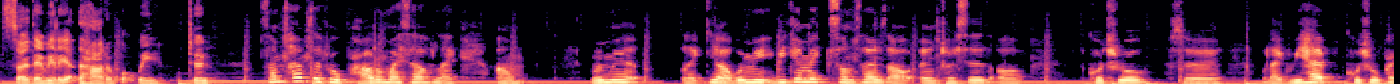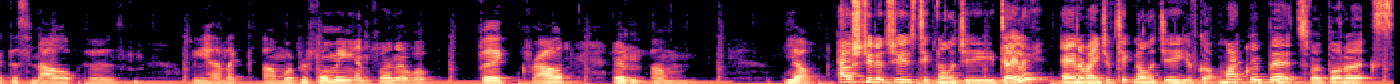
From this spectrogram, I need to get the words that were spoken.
so they're really at the heart of what we do sometimes I feel proud of myself. Like um, when we like yeah, when we we can make sometimes our own choices of cultural. So like we have cultural practice now because we have like um, we're performing in front of a big crowd and um, yeah. Our students use technology daily and a range of technology. You've got microbits, robotics,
